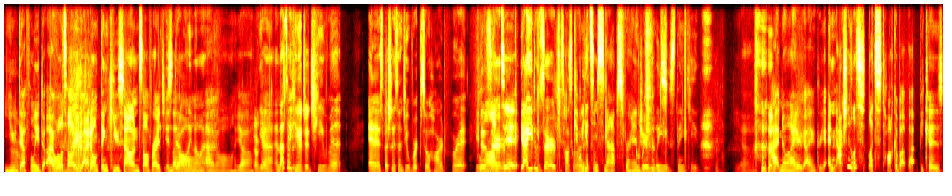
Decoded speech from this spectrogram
You Um, definitely do i will tell you i don't think you sound self-righteous at all definitely not. at all yeah Okay, yeah, and that's, a good to hear. huge achievement. And especially since you worked so hard for it, you Flaunt deserve it. Yeah, you deserve to talk Can about it. Can we get some snaps for Andrew, Queens. please? Thank you. Yeah. I, no, I I agree. And actually, let's let's talk about that because,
